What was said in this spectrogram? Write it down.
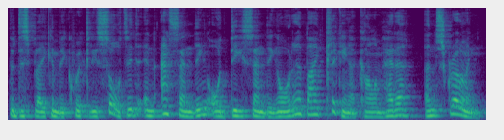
The display can be quickly sorted in ascending or descending order by clicking a column header and scrolling.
